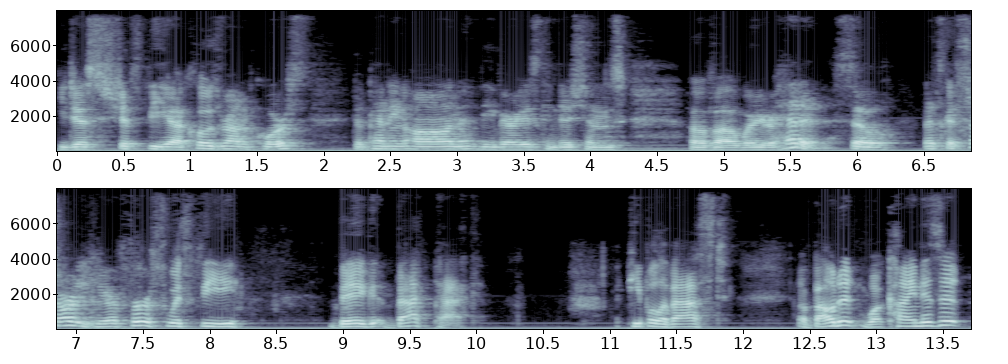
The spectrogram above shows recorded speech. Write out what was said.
you just shift the uh, clothes around, of course, depending on the various conditions of uh, where you're headed. So let's get started here. First with the big backpack. People have asked about it. What kind is it?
